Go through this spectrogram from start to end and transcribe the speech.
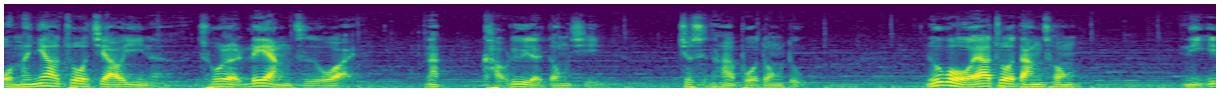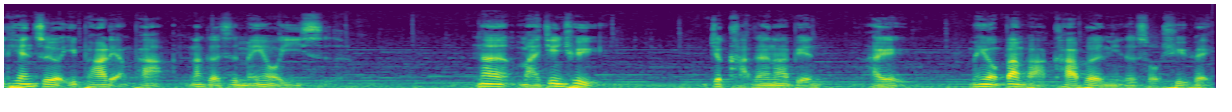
我们要做交易呢，除了量之外，那考虑的东西就是它的波动度。如果我要做当冲，你一天只有一趴两趴，那个是没有意思的。那买进去就卡在那边，还没有办法 cover 你的手续费。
